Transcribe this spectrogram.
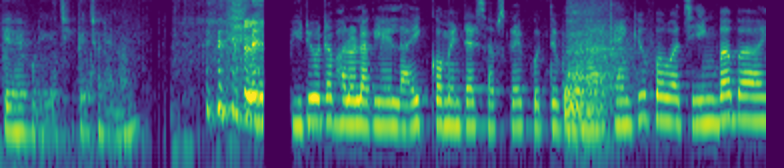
প্রেমে পড়ে গেছি, পেছনে নয়। ভিডিওটা ভালো লাগলে লাইক, কমেন্ট আর সাবস্ক্রাইব করতে ভুলো না। থ্যাংক ইউ ফর ওয়াচিং বা বাই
